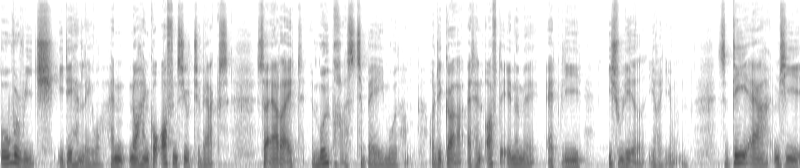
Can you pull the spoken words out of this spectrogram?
overreach i det, han laver. Han, når han går offensivt til værks, så er der et modpres tilbage imod ham. Og det gør, at han ofte ender med at blive isoleret i regionen. Så det er man siger,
